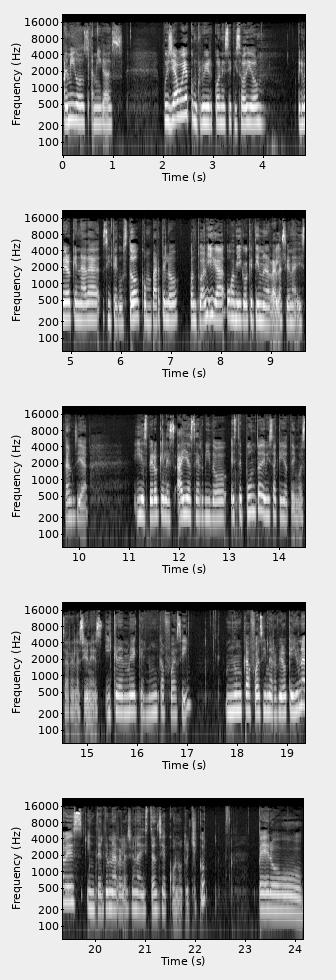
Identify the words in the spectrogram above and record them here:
Amigos, amigas, pues ya voy a concluir con este episodio. Primero que nada, si te gustó, compártelo con tu amiga o amigo que tiene una relación a distancia. Y espero que les haya servido este punto de vista que yo tengo a estas relaciones. Y créanme que nunca fue así nunca fue así. Me refiero que yo una vez intenté una relación a distancia con otro chico, pero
